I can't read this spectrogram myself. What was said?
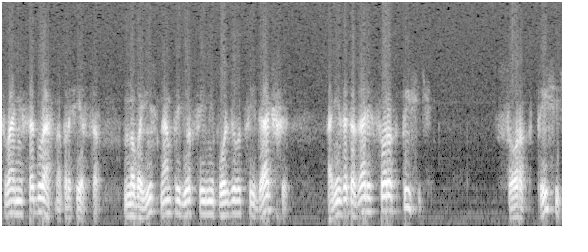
с вами согласна, профессор, но, боюсь, нам придется ими пользоваться и дальше. Они заказали 40 тысяч. 40 тысяч?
